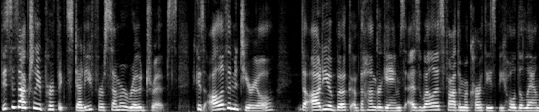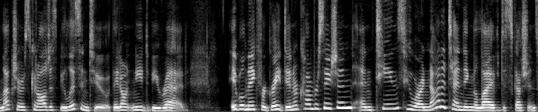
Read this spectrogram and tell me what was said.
This is actually a perfect study for summer road trips because all of the material, the audiobook of The Hunger Games, as well as Father McCarthy's Behold the Lamb lectures, can all just be listened to. They don't need to be read. It will make for great dinner conversation, and teens who are not attending the live discussions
